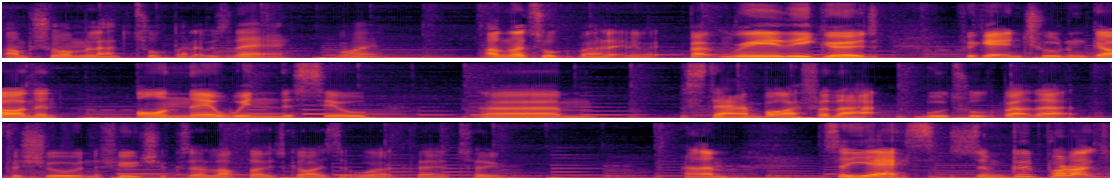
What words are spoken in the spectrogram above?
I'm sure I'm allowed to talk about it. It was there, right? I'm going to talk about it anyway. But really good for getting children gardening on their windowsill. Um, stand by for that. We'll talk about that for sure in the future because I love those guys that work there too. Um, so yes, some good products.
